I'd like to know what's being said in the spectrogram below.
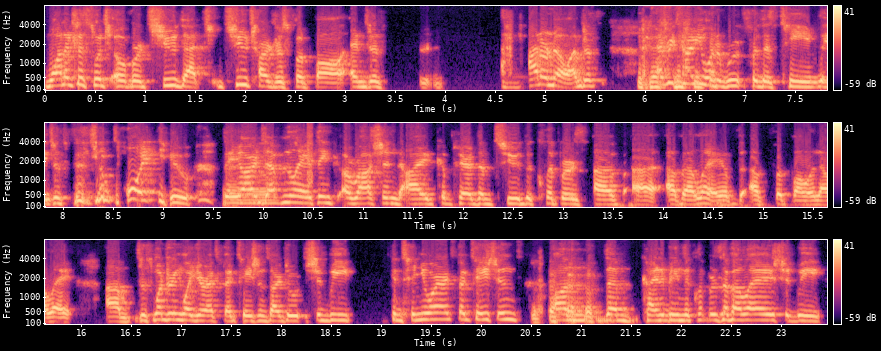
wanted to switch over to that to Chargers football and just I don't know. I'm just every time you want to root for this team, they just disappoint you. They are definitely. I think Arash and I compared them to the Clippers of uh, of LA of, of football in LA. Um, just wondering what your expectations are. Do should we continue our expectations on them kind of being the Clippers of LA? Should we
